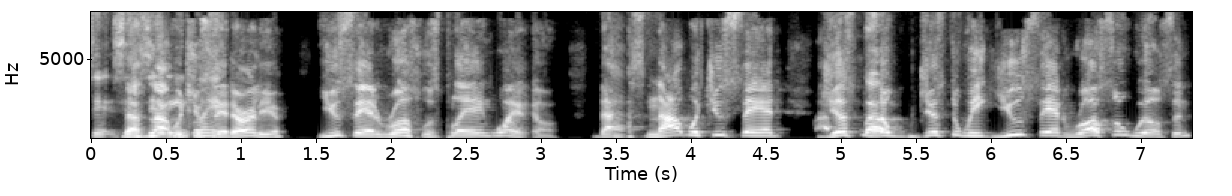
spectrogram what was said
That's not what you again. said earlier. You said Russ was playing well. That's not what you said just Well- a, just a week. You said Russell Wilson.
